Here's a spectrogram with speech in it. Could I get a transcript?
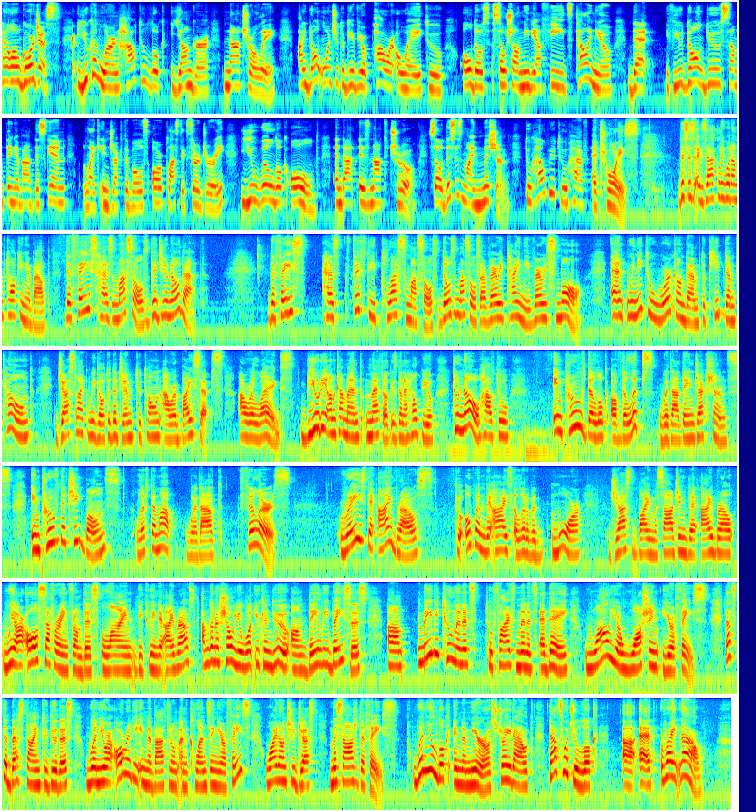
Hello, gorgeous. You can learn how to look younger naturally. I don't want you to give your power away to all those social media feeds telling you that if you don't do something about the skin, like injectables or plastic surgery, you will look old. And that is not true. So this is my mission to help you to have a choice. This is exactly what I'm talking about. The face has muscles. Did you know that? The face has 50 plus muscles. Those muscles are very tiny, very small. And we need to work on them to keep them toned, just like we go to the gym to tone our biceps, our legs. Beauty on Command method is going to help you to know how to improve the look of the lips without the injections Improve the cheekbones, lift them up without fillers. Raise the eyebrows to open the eyes a little bit more just by massaging the eyebrow. We are all suffering from this line between the eyebrows. I'm gonna show you what you can do on daily basis, um, maybe two minutes to five minutes a day while you're washing your face. That's the best time to do this when you are already in the bathroom and cleansing your face. Why don't you just massage the face? When you look in the mirror straight out, that's what you look uh, at right now.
